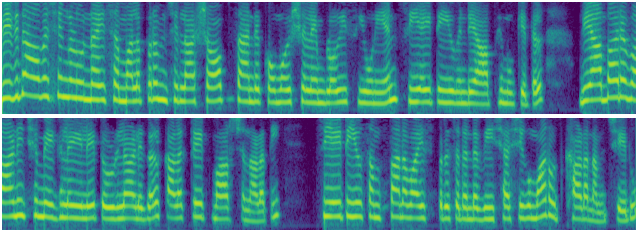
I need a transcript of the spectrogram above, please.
വിവിധ ആവശ്യങ്ങൾ ഉന്നയിച്ച മലപ്പുറം ജില്ലാ shops and commercial employees union C I T യുവിന്റെ ആഭിമുഖ്യത്തിൽ വ്യാപാര വാണിജ്യ മേഖലയിലെ തൊഴിലാളികൾ കളക്ടറേറ്റ് മാർച്ച് നടത്തി. സി ഐ ടി യു സംസ്ഥാന വൈസ് പ്രസിഡന്റ് വി ശശികുമാർ ഉദ്ഘാടനം ചെയ്തു.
